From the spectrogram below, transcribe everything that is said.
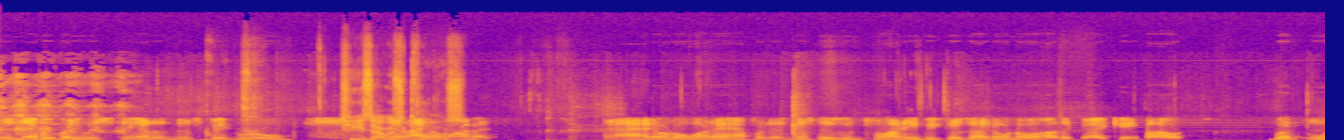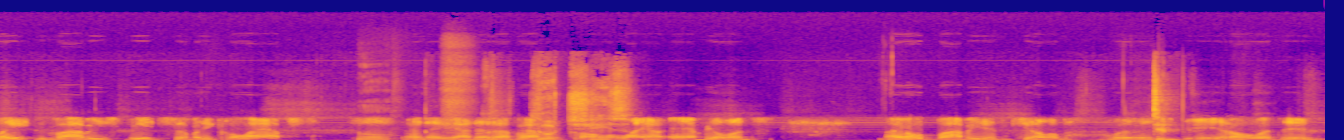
and everybody was standing in this big room. Jeez, I was and I don't close. want to. I don't know what happened, and this isn't funny because I don't know how the guy came out. But late in Bobby's speech, somebody collapsed, Oh, and they ended up having Oh, to call jeez. an ambulance. I hope Bobby didn't kill him. With, Did- you know, with the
